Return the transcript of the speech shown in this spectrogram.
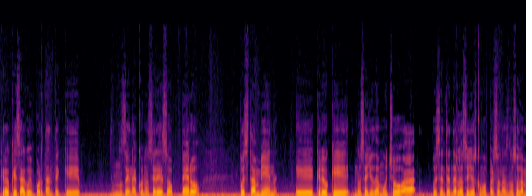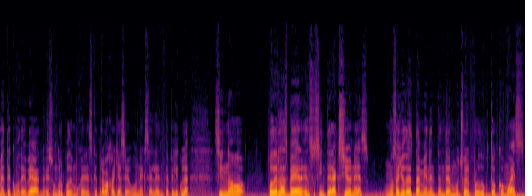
Creo que es algo importante que nos den a conocer eso, pero pues también eh, creo que nos ayuda mucho a pues entenderlos ellos como personas, no solamente como de vean, es un grupo de mujeres que trabaja ya hace una excelente película, sino poderlas ver en sus interacciones nos ayuda también a entender mucho el producto como es,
